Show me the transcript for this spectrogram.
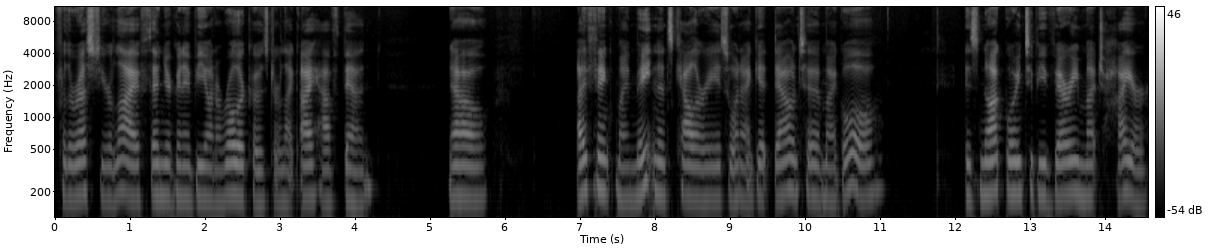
for the rest of your life, then you're going to be on a roller coaster like I have been. Now, I think my maintenance calories when I get down to my goal is not going to be very much higher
